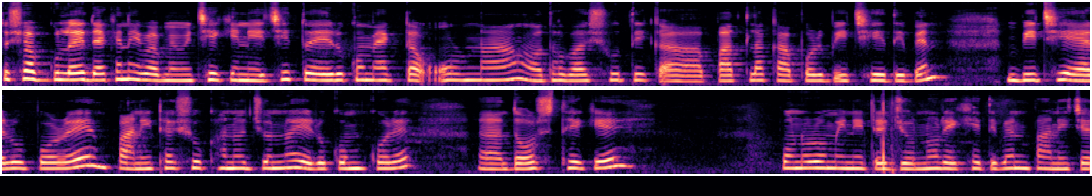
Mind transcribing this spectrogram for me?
তো সবগুলাই দেখেন, এভাবে আমি ছেঁকে নিয়েছি। তো এরকম একটা ওড়না অথবা সুতি পাতলা কাপড় বিছিয়ে দিবেন। বিছিয়ে এর উপরে পানিটা শুকানোর জন্য এরকম করে দশ থেকে পনেরো মিনিটের জন্য রেখে দিবেন পানিটা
